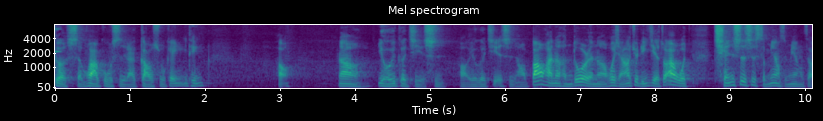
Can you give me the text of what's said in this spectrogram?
个神话故事来告诉给你听。那有一个解释。哦，有个解释哈，包含了很多人呢会想要去理解说啊，我前世是什么样什么样子？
